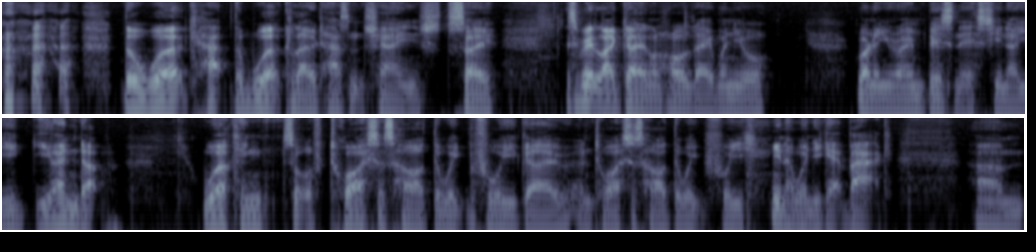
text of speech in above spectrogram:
the work ha- the workload hasn't changed. So it's a bit like going on holiday when you're running your own business. You know, you you end up working sort of twice as hard the week before you go and twice as hard the week before you you know when you get back. Um,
